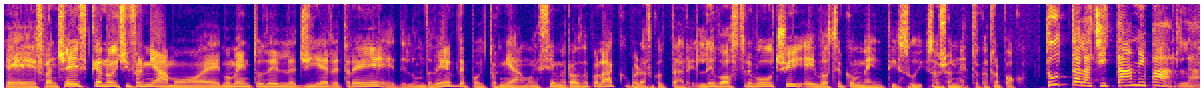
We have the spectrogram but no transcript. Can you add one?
eh, Francesca. Noi ci fermiamo, è il momento del GR3 e dell'Onda Verde poi torniamo insieme a Rosa Polacco per ascoltare le vostre voci e i vostri commenti sui social network. A tra poco. Tutta la città ne parla.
